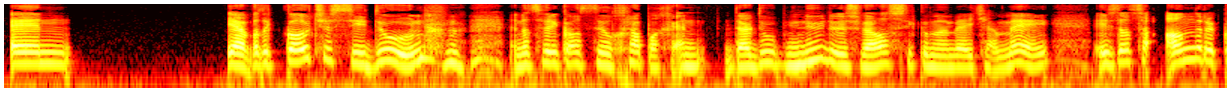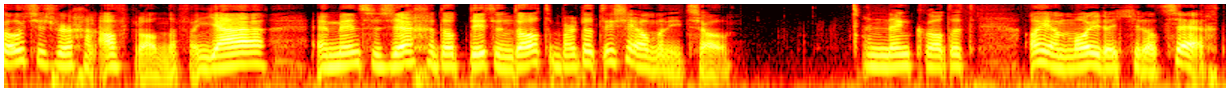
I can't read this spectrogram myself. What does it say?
En ja, wat ik coaches zie doen, en dat vind ik altijd heel grappig, en daar doe ik nu dus wel stiekem een beetje aan mee, is dat ze andere coaches weer gaan afbranden. Van ja, en mensen zeggen dat dit en dat, maar dat is helemaal niet zo. En dan denk ik altijd, oh ja, mooi dat je dat zegt.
